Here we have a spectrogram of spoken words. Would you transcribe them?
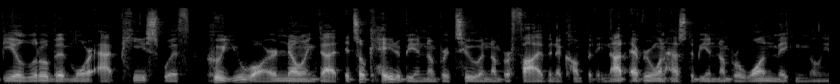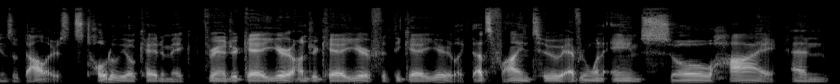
be a little bit more at peace with who you are, knowing that it's okay to be a number two, a number five in a company. Not everyone has to be a number one making millions of dollars. It's totally okay to make 300K a year, 100K a year, 50K a year. Like that's fine too. Everyone aims so high. And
